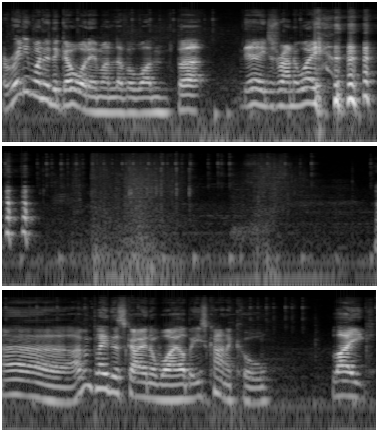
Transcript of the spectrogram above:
I really wanted to go on him on level 1, but yeah, he just ran away. Uh, I haven't played this guy in a while, but he's kind of cool. Like,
